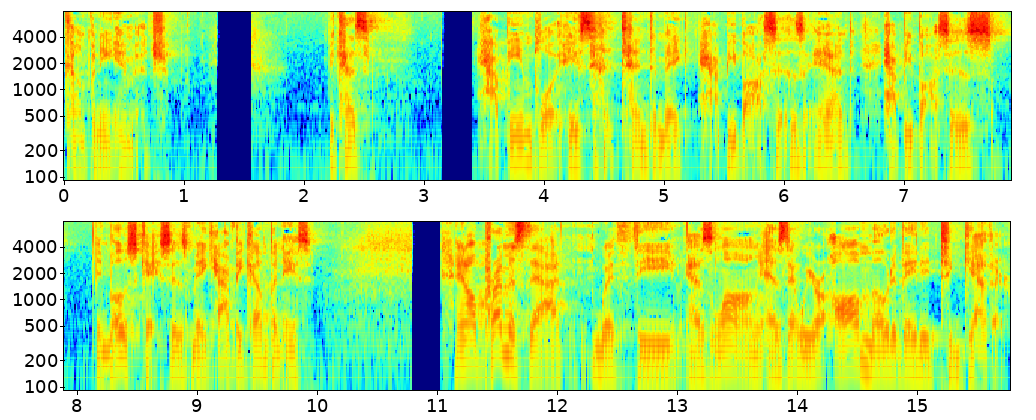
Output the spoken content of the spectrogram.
company image. Because happy employees tend to make happy bosses, and happy bosses, in most cases, make happy companies. And I'll premise that with the as long as that we are all motivated together.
